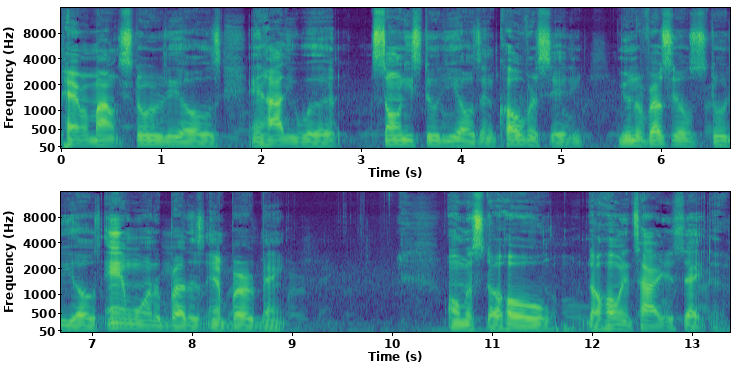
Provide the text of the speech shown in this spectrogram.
Paramount Studios in Hollywood, Sony Studios in Culver City, Universal Studios, and Warner Brothers in Burbank. Almost the whole the whole entire sector.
